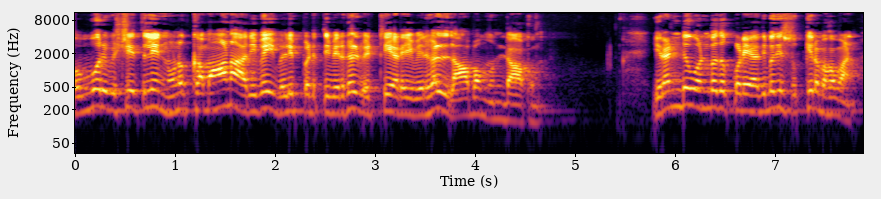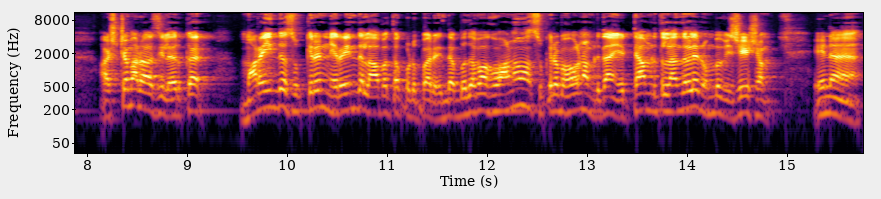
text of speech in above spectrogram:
ஒவ்வொரு விஷயத்திலையும் நுணுக்கமான அறிவை வெளிப்படுத்துவீர்கள் வெற்றி அடைவீர்கள் லாபம் உண்டாகும். இரண்டு ஒன்பதுக்குடைய அதிபதி சுக்கிர பகவான் அஷ்டம ராசியில் இருக்கார். மறைந்த சுக்கிரன் நிறைந்த லாபத்தை கொடுப்பார். இந்த புத பகவானும் சுக்கிர பகவானும் அப்படி தான் எட்டாம் இடத்துல இருந்தாலே ரொம்ப விசேஷம். என்ன?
